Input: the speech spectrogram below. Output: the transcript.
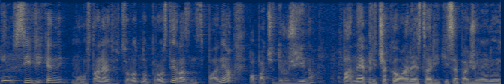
in vsi vikendi mu ostanejo celotno prosti, razen spanja, pa pač družina. Pa ne pričakovane stvari, ki se pač v življenju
